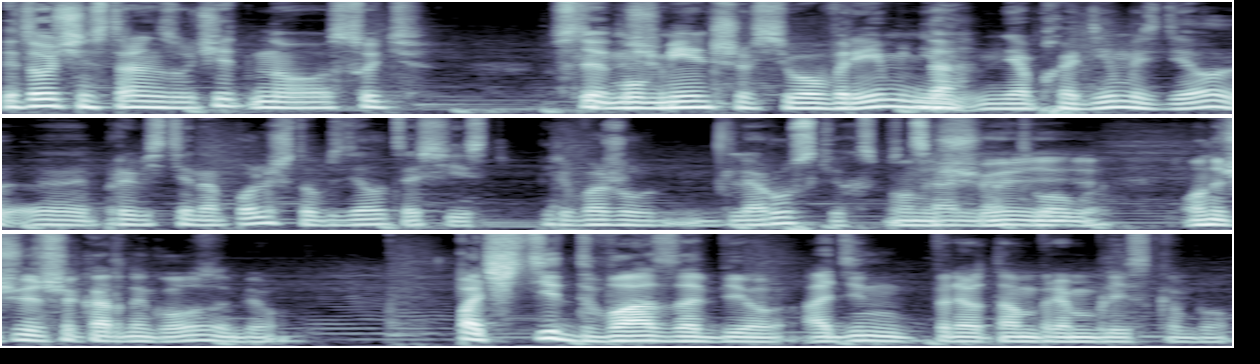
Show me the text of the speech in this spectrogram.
Это очень странно звучит, но суть в следующем. Ему меньше всего времени Да. необходимо сделать, э, провести на поле, чтобы сделать ассист. Перевожу для русских Он специально еще, от и, он еще и шикарный гол забил. Почти два забил. Один прям, там прям близко был.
